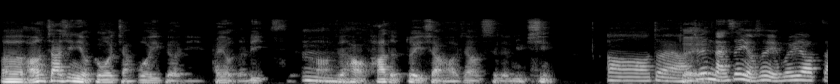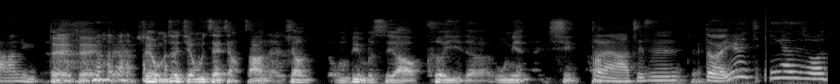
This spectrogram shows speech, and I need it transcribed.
呃，好像嘉欣你有跟我讲过一个你朋友的例子，嗯，啊，就是好他的对象好像是个女性。哦，对啊，对，就是男生有时候也会遇到渣女的。对对对，所以我们这个节目在讲渣男，像我们并不是要刻意的污蔑男性。对啊，其实对，对，因为应该是说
